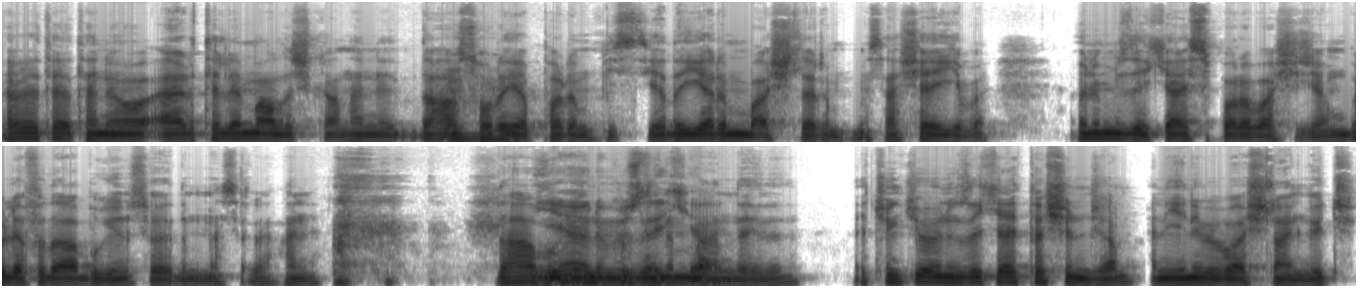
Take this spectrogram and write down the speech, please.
Evet evet hani o erteleme alışkan hani daha sonra yaparım hissi ya da yarın başlarım. Mesela şey gibi önümüzdeki ay spora başlayacağım. Bu lafı daha bugün söyledim mesela. Hani daha bugün önümüzdeki kuzenim ay? bendeydi. E çünkü önümüzdeki ay taşınacağım. Hani yeni bir başlangıç.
